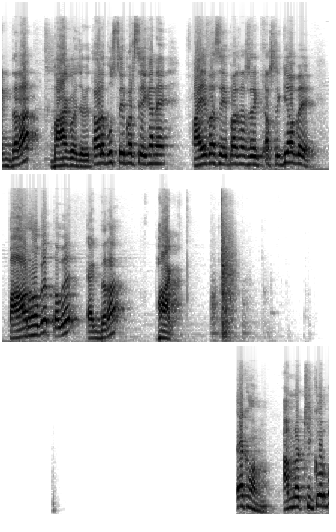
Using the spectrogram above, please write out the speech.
এক দ্বারা ভাগ হয়ে যাবে। তাহলে বুঝতেই পারছি এখানে ফাইভ আছে, এই পাশে আসলে কি হবে? পাওয়ার হবে, তবে এক দ্বারা ভাগ। এখন আমরা কি করব?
